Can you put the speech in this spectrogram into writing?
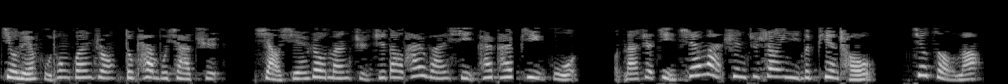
就连普通观众都看不下去。小鲜肉们只知道拍完戏拍拍屁股，拿着几千万甚至上亿的片酬就走了。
